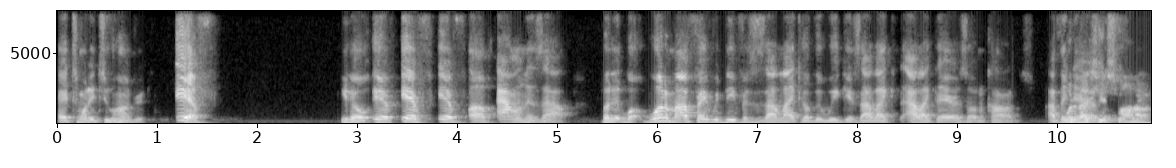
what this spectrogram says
at twenty two hundred. If you know, if if if um, Allen is out, but it, one of my favorite defenses I like of the week is I like I like the Arizona Cardinals. I think. What about Arizona you, Swami?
